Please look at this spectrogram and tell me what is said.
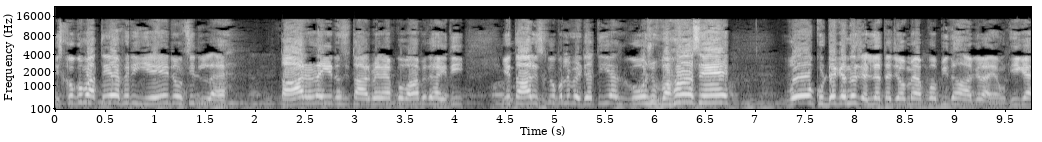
इसको घुमाते हैं, फिर ये जो सी तार है ना, ये जो सी तार मैंने आपको वहाँ पे दिखाई थी, ये तार इसके ऊपर लपेट जाती है, गोश वहाँ से वो खुड्डे के अंदर चल जाता है, जो मैं आपको अभी दिखा के लाया हूँ, ठीक है?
